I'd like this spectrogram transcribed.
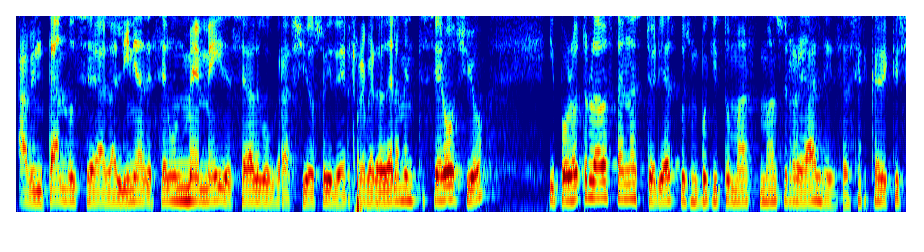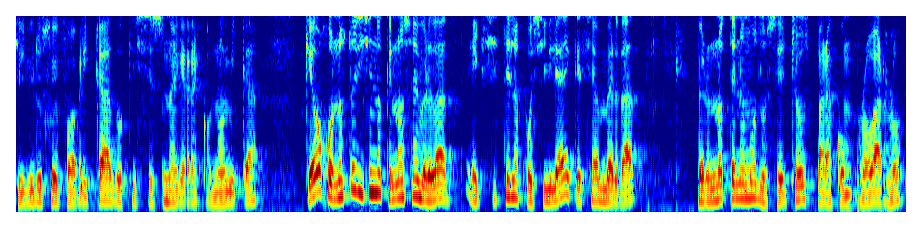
aventándose a la línea de ser un meme y de ser algo gracioso y de verdaderamente ser ocio. Y por otro lado están las teorías pues un poquito más, más reales acerca de que si el virus fue fabricado, que si es una guerra económica. Que ojo, no estoy diciendo que no sea verdad, existe la posibilidad de que sea verdad, pero no tenemos los hechos para comprobarlo.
